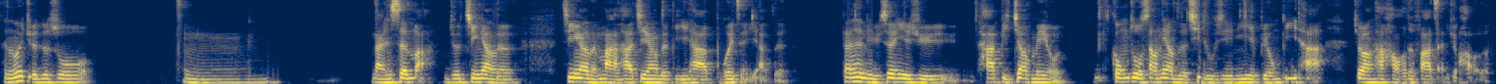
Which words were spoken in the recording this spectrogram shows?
可能会觉得说，嗯，男生嘛，你就尽量的。尽量的骂他，尽量的逼他，不会怎样的。但是女生也许她比较没有工作上那样子的企图心，你也不用逼她，就让她好好的发展就好了。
